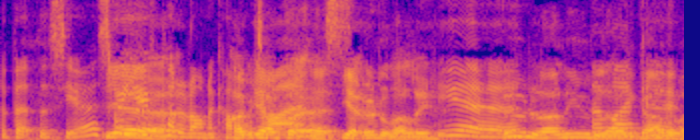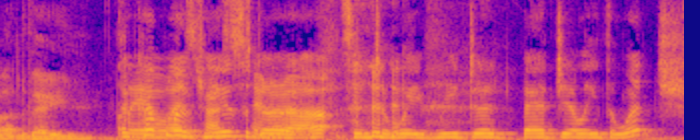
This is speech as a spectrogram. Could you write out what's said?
a bit this year. So you've put it on a couple Uh, yeah, I put, uh, times. yeah, Oo-De-Lally. Yeah. Oo-De-Lally, I oo-de-lally, like golly, it. what a day. A couple of years ago turn at. Artsenta, we redid Bad Jelly the Witch.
